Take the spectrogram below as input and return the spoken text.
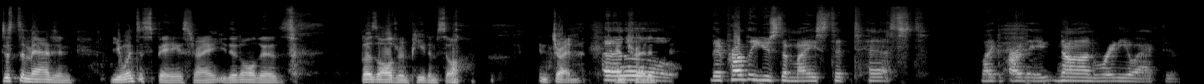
just imagine you went to space, right? You did all this. Buzz Aldrin peed himself and tried oh, and tried to. Oh, they probably used the mice to test. Like, are they non-radioactive?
